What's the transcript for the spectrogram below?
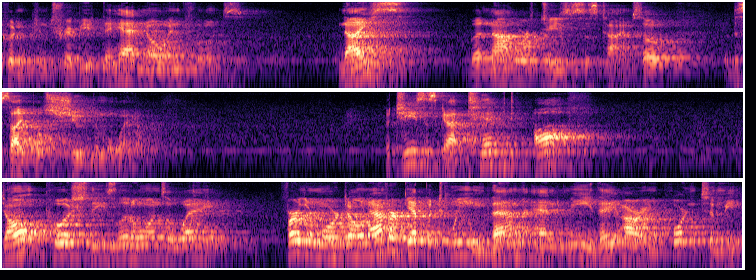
couldn't contribute. They had no influence. Nice, but not worth Jesus' time. So the disciples shooed them away. But Jesus got ticked off. Don't push these little ones away. Furthermore, don't ever get between them and me. They are important to me.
